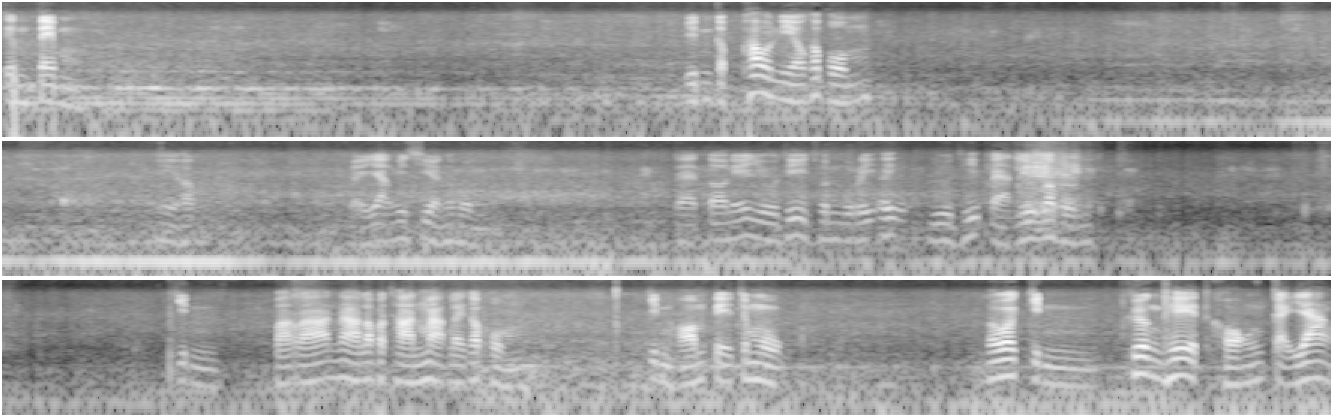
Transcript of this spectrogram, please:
เต็มเต็มๆกินกับข้าวเหนียวครับผม นี่ครับไก่ย่างวิเชียนครับผม แต่ตอนนี้อยู่ที่ชนบุรีเอ้ยอยู่ที่แปดริ้วครับผม กิน ปลาร้าน่ารับประทานมากเลยครับผมกลิ่นหอมเตะจมูก แล้วก็กลิ่นเครื่องเทศของไก่ย่าง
